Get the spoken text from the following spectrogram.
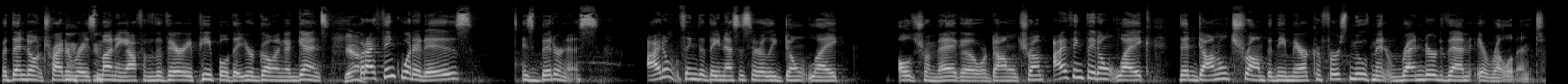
but then don't try to raise money off of the very people that you're going against. Yeah. But I think what it is is bitterness. I don't think that they necessarily don't like ultra MAGA or Donald Trump. I think they don't like that Donald Trump and the America First movement rendered them irrelevant.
